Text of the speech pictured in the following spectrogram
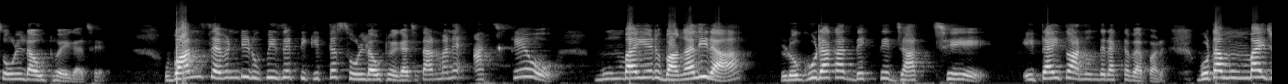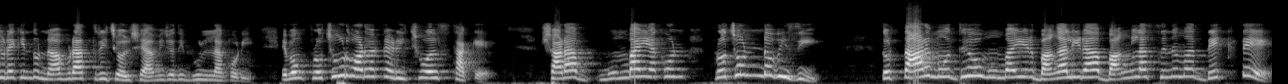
সোল্ড আউট হয়ে গেছে। ওয়ান সেভেন্টি রুপিজের টিকিটটা সোল্ড আউট হয়ে গেছে। তার মানে আজকেও মুম্বাইয়ের বাঙালিরা রঘু ডাকাত দেখতে যাচ্ছে। এটাই তো আনন্দের একটা ব্যাপার। গোটা মুম্বাই জুড়ে কিন্তু নবরাত্রি চলছে, আমি যদি ভুল না করি। এবং প্রচুর বড় একটা রিচুয়ালস থাকে। সারা মুম্বাই এখন প্রচণ্ড বিজি তো তার মধ্যেও মুম্বাইয়ের বাঙালিরা বাংলা সিনেমা দেখতে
